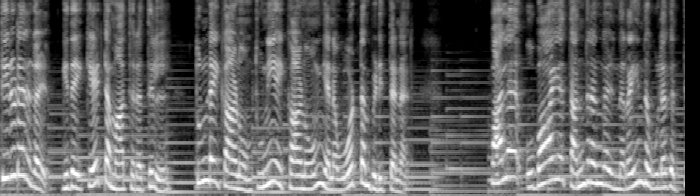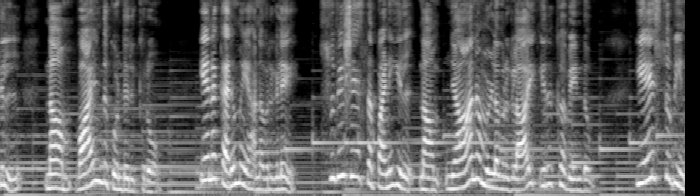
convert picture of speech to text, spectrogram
திருடர்கள் இதை கேட்ட மாத்திரத்தில் துண்டை காணோம் துணியை காணோம் என ஓட்டம் பிடித்தனர். பல உபாய தந்திரங்கள் நிறைந்த உலகத்தில் நாம் வாழ்ந்து கொண்டிருக்கிறோம். என கருமையானவர்களே சுவிசேஷ பணியில் நாம் ஞானமுள்ளவர்களாய் இருக்க வேண்டும். இயேசுவின்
